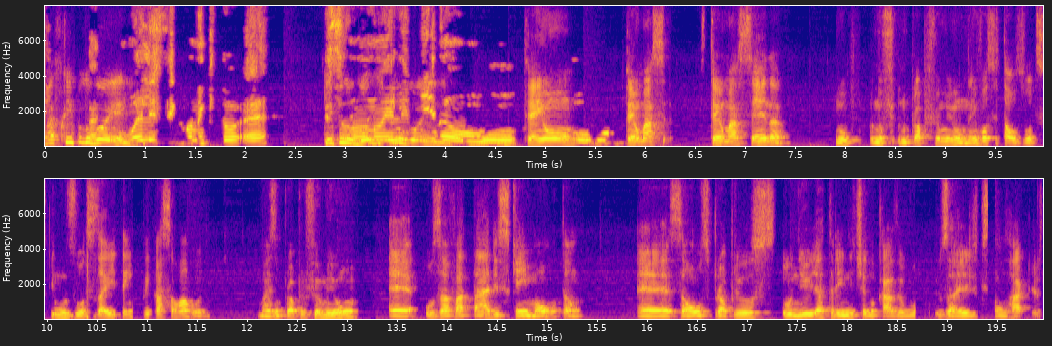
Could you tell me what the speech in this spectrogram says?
Mas quem plugou ele? Como ele se conectou, é. Quem Isso plugou não ele? plugou ele? o. Tem, um, tem, uma, tem uma cena no, no, no próprio filme 1, nem vou citar os outros, que nos outros aí tem explicação a roda. Mas no próprio filme 1, é, os avatares, quem montam, é, são os próprios. O Neo e a Trinity, no caso, eu vou usar eles que são os hackers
